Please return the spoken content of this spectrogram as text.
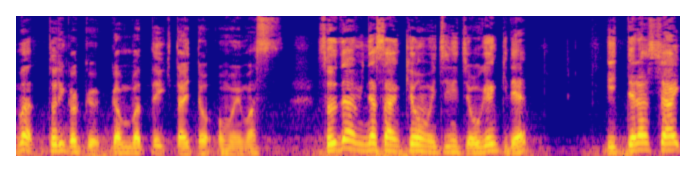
まあ、とにかく頑張っていきたいと思います。それでは皆さん今日も一日お元気で、いってらっしゃい。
